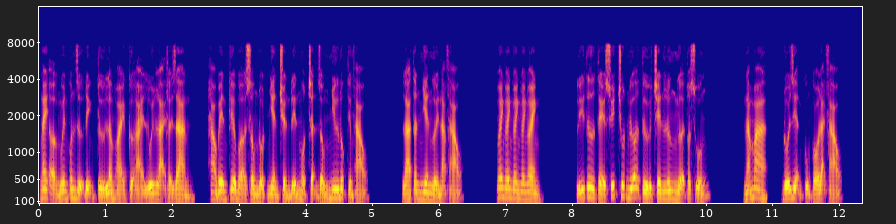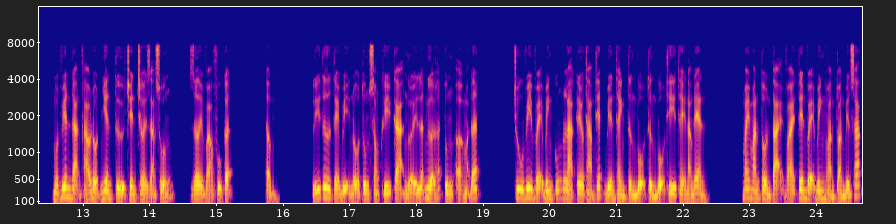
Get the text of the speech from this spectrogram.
Ngay ở nguyên quân dự định từ lâm hoài cửa hải lui lại thời gian, hào bên kia bờ sông đột nhiên chuyển đến một trận giống như lúc tiếng pháo. La tân nhiên người nã pháo. Oanh oanh oanh oanh oanh. Lý tư tề suýt chút nữa từ trên lưng ngựa tuột xuống. Nắm ma, đối diện cũng có đại pháo. Một viên đạn pháo đột nhiên từ trên trời giáng xuống, rơi vào phụ cận. Ẩm lý tư tề bị nổ tung song khí cả người lẫn ngựa hất tung ở mặt đất chu vi vệ binh cũng là kêu thảm thiết biến thành từng bộ từng bộ thi thể nắm đen. May mắn tồn tại vài tên vệ binh hoàn toàn biến sắc,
